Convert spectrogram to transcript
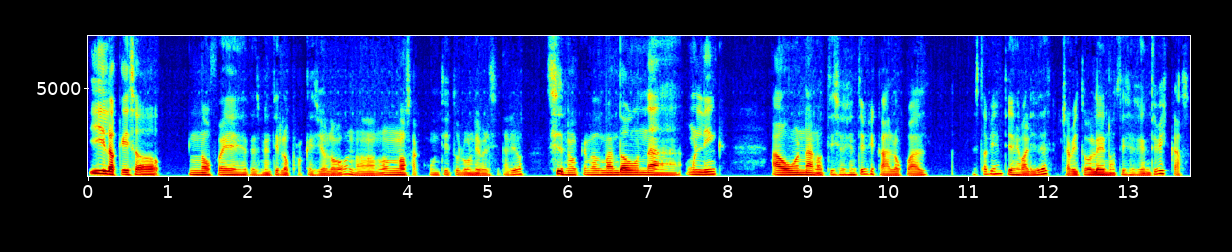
y lo que hizo no fue desmentirlo porque es biólogo, no, no, sacó un título universitario, sino que nos mandó una, un link a una noticia científica, lo cual está bien, tiene validez. El chavito lee noticias científicas.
